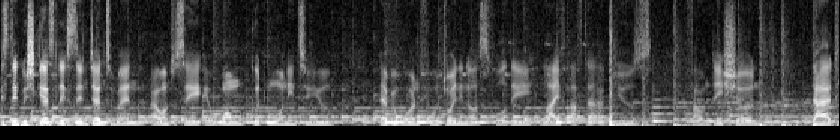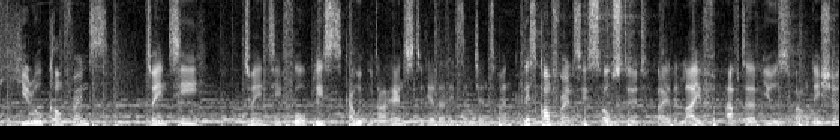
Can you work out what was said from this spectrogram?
Distinguished guests, ladies and gentlemen, I want to say a warm good morning to you, everyone, for joining us for the Life After Abuse Foundation Dad Hero Conference 2024. Please, can we put our hands together, ladies and gentlemen? This conference is hosted by the Life After Abuse Foundation.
